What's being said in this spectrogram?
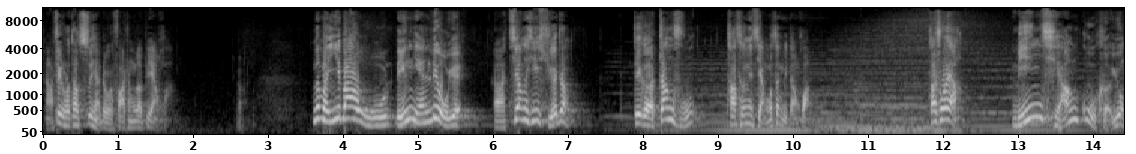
啊，这个时候他思想就会发生了变化啊。那么一八五零年六月啊，江西学政这个张福他曾经讲过这么一段话，他说呀：“民强故可用。”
